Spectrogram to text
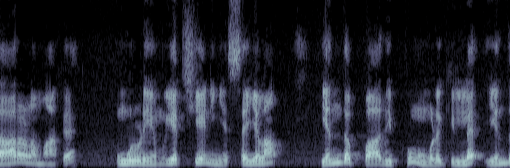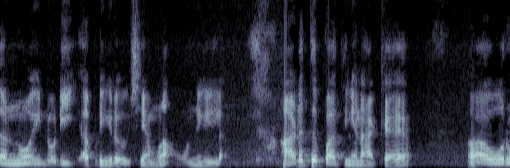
தாராளமாக உங்களுடைய முயற்சியை நீங்கள் செய்யலாம். எந்த பாதிப்பும் உங்களுக்கு இல்லை. எந்த நோய் நொடி அப்படிங்கிற விஷயம்லாம் ஒன்றும் இல்லை. அடுத்து பார்த்தீங்கன்னாக்க ஒரு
